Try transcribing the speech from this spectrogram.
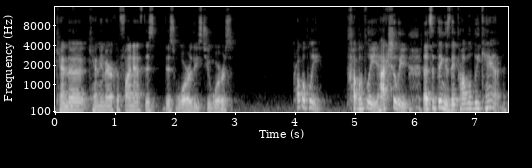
Can the can the America finance this this war, these two wars? Probably. Probably. Actually, that's the thing is they probably can.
